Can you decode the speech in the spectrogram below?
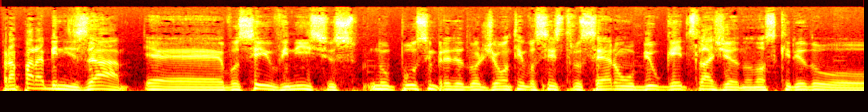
Para parabenizar é, você e o Vinícius, no Pulso Empreendedor de ontem, vocês trouxeram o Bill Gates Lajano, nosso querido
